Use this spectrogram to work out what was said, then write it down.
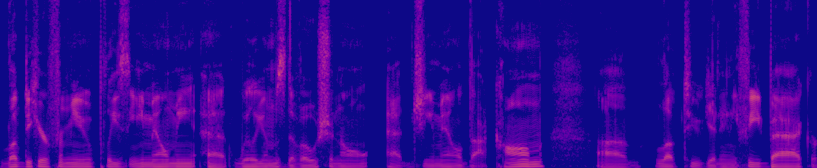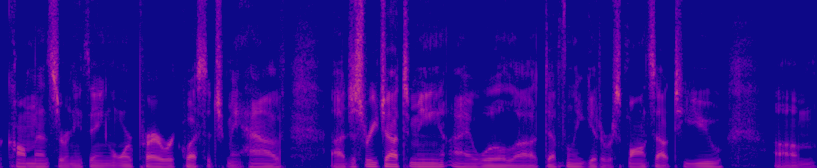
love to hear from you. Please email me at williamsdevotional at gmail.com. Uh, love to get any feedback or comments or anything or prayer requests that you may have. Uh, just reach out to me. I will uh, definitely get a response out to you. Um,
